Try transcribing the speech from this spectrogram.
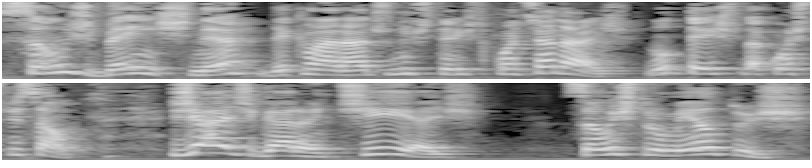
são os bens né, declarados nos textos constitucionais, no texto da Constituição. Já as garantias são instrumentos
